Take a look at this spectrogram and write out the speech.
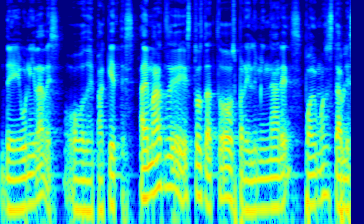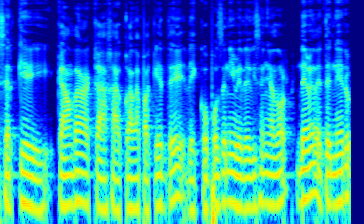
de unidades o de paquetes. Además de estos datos preliminares, podemos establecer que cada caja o cada paquete de copos de nieve de diseñador debe de tener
